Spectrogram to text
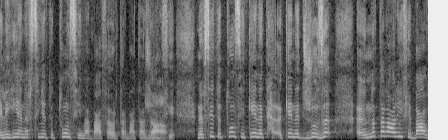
اللي هي نفسية التونسي ما بعد ثورة 14 نعم. جانفي نفسية التونسي كانت كانت جزء آه، نطلع عليه في بعض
